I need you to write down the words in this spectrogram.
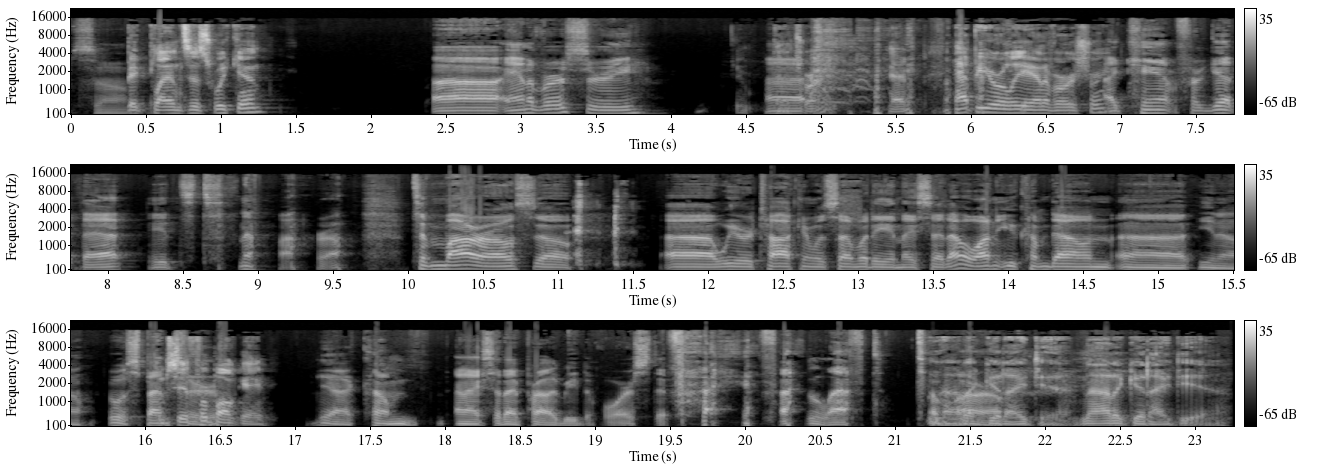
So big plans this weekend. Uh, anniversary. That's uh, right. Happy early anniversary. I can't forget that. It's tomorrow. Tomorrow. So uh, we were talking with somebody and they said, "Oh, why don't you come down?" Uh, you know, it was Spencer. football game. yeah, come. And I said I'd probably be divorced if I if I left tomorrow. Not a good idea. Not a good idea.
